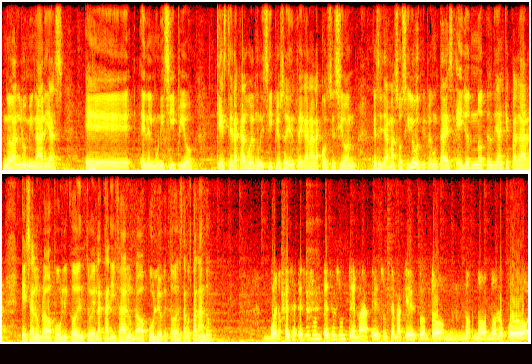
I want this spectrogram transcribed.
nuevas luminarias eh, en el municipio, que estén a cargo del municipio, se entregan a la concesión que se llama Sociluz. Mi pregunta es, ¿ellos no tendrían que pagar ese alumbrado público dentro de la tarifa de alumbrado público que todos estamos pagando? Bueno, ese, ese, es un, ese es un tema, es un tema que de pronto no, no, no lo puedo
